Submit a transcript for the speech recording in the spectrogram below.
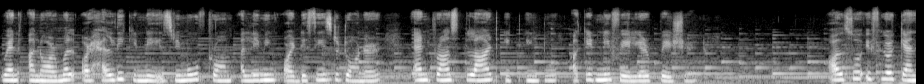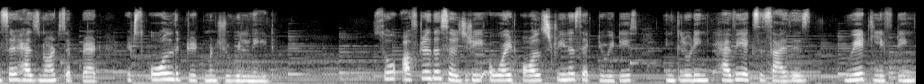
when a normal or healthy kidney is removed from a living or deceased donor and transplant it into a kidney failure patient. Also, if your cancer has not spread, it's all the treatment you will need. So, after the surgery, avoid all strenuous activities including heavy exercises, weight lifting,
